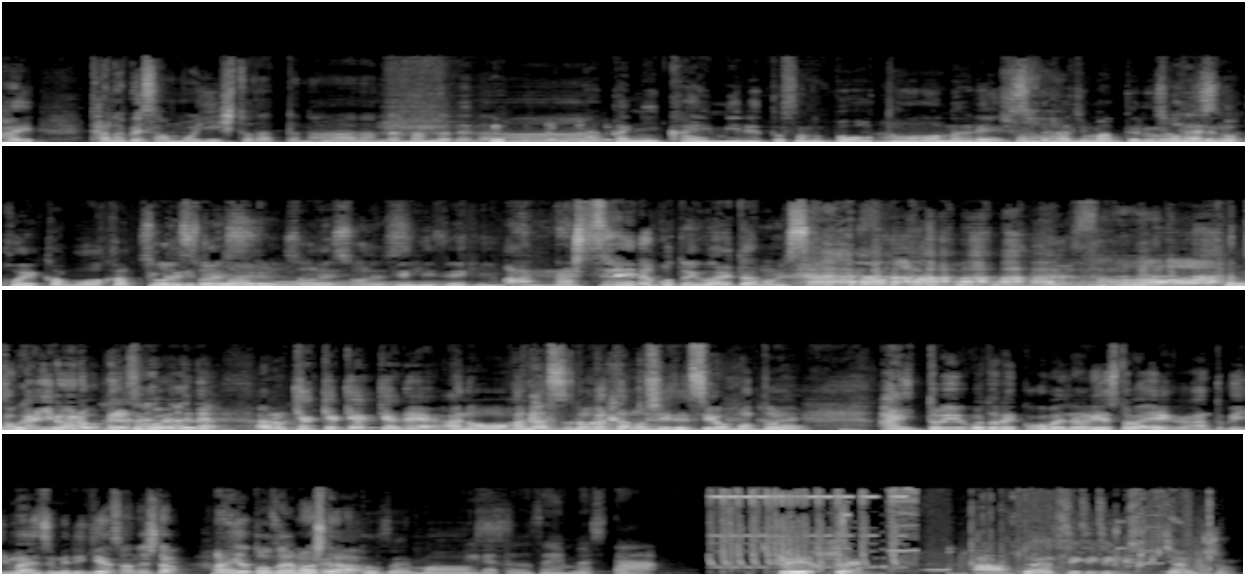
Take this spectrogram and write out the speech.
はい。田辺さんもいい人だったな、なんだかんだでな。なんか2回見ると、その冒頭のナレーションで始まってるのそうが誰の声かも分かってくるとかあるんで、ぜひぜひ。あんな失礼なこと言われたのにさ。そう。とかいろいろ、皆さんこうやってね、あの、キャッキャキャッキャね、あの、話すのが楽しいですよ、本当に。はい。ということで、ここまでのゲストは映画監督今泉力也さんでした。ありがとうございましたありがとう。ございますありが。とうございました After Six Junction.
